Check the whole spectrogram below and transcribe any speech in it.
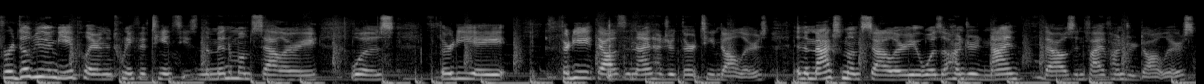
For a WNBA player in the 2015 season, the minimum salary was 38 $38,913, and the maximum salary was $109,500.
